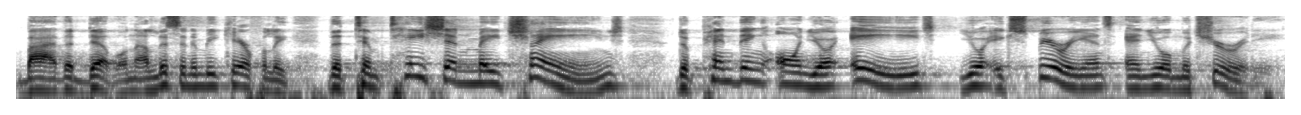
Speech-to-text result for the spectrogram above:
by the devil. Now, listen to me carefully. The temptation may change depending on your age, your experience, and your maturity.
